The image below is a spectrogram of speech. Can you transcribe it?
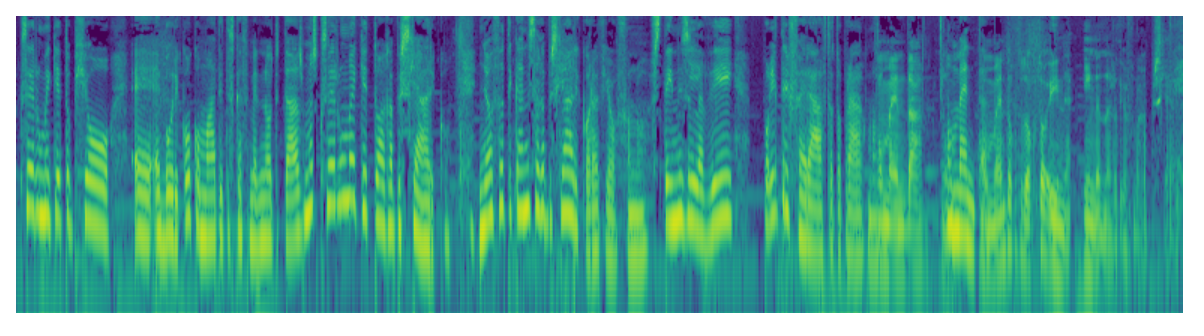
ξέρουμε και το πιο ε, εμπορικό κομμάτι της καθημερινότητάς μας ξέρουμε και το αγαπησιάρικο νιώθω ότι κάνεις αγαπησιάρικο ραδιόφωνο στήνεις δηλαδή πολύ τρυφερά αυτό το πράγμα Ο Μέντα. Ο Μέντα. Ο Μέντα 88 είναι, είναι ένα ραδιόφωνο αγαπησιάρικο.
